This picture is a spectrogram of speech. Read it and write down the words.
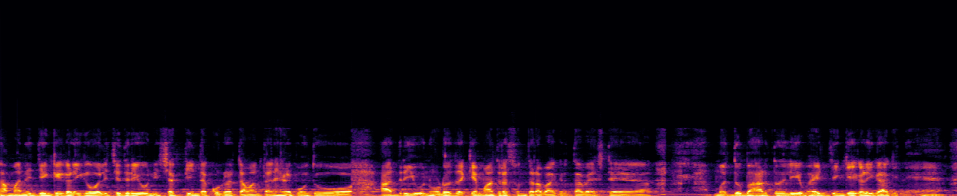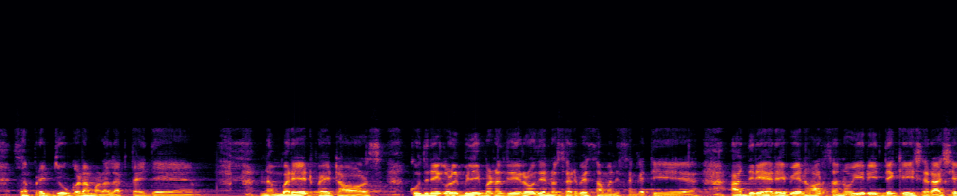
ಸಾಮಾನ್ಯ ಜಿಂಕೆಗಳಿಗೆ ಹೋಲಿಸಿದ್ರೆ ಇವು ನಿಶಕ್ತಿಯಿಂದ ಕೂಡಿರ್ತಾವ ಅಂತಾನೆ ಹೇಳ್ಬೋದು. ಆದರೆ ಇವು ನೋಡೋದಕ್ಕೆ ಮಾತ್ರ ಸುಂದರವಾಗಿರ್ತವೆ ಅಷ್ಟೇ. ಮತ್ತು ಭಾರತದಲ್ಲಿ ವೈಟ್ ಜಿಂಕೆಗಳಿಗಾಗಿನೇ ಸಪ್ರೇಟ್ ಜೂ ಕೂಡ ಮಾಡಲಾಗ್ತಾ ಇದೆ. ನಂಬರ್ ಏಟ್ ವೈಟ್ ಹಾರ್ಸ್ ಕುದುರೆಗಳು ಬಿಳಿ ಬಣ್ಣದಲ್ಲಿ ಇರೋದೇನೋ ಸರ್ವೇ ಸಾಮಾನ್ಯ ಸಂಗತಿ. ಆದರೆ ಅರೇಬಿಯನ್ ಹಾರ್ಸ್ ಅನ್ನೋ ಈ ರೀತಿ ಕೇಶರಾಶಿ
